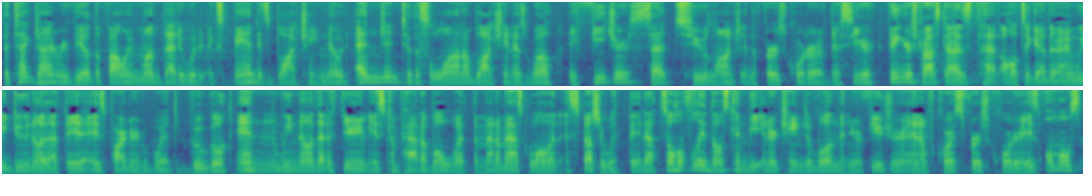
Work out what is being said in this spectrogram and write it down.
The tech giant revealed the following month that it would expand its blockchain node engine to the Solana blockchain as well, a feature set to launch in the first quarter of this year. Fingers crossed, guys, that all together, and we do know that Theta is partnered with Google, and we know that Ethereum is compatible with the MetaMask wallet, especially with Theta, so hopefully those can be interchangeable available in the near future. And of course, first quarter is almost,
